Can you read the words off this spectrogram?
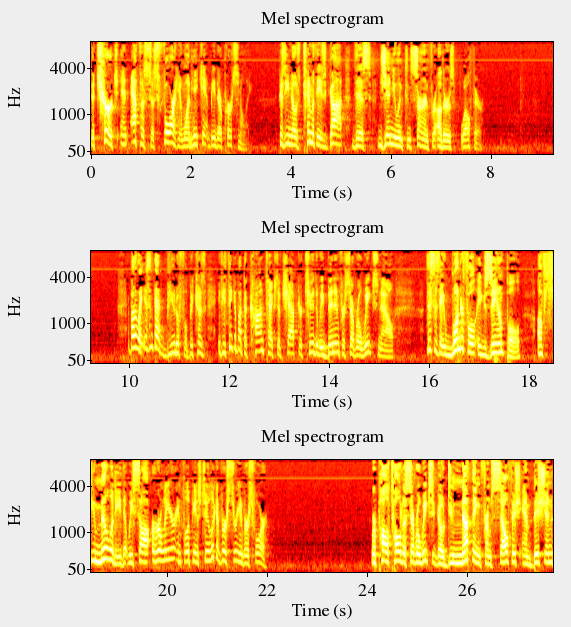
the church in Ephesus for him when he can't be there personally. Because he knows Timothy's got this genuine concern for others' welfare. By the way, isn't that beautiful? Because if you think about the context of chapter 2 that we've been in for several weeks now, this is a wonderful example of humility that we saw earlier in Philippians 2. Look at verse 3 and verse 4 where Paul told us several weeks ago, do nothing from selfish ambition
